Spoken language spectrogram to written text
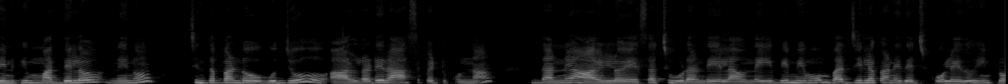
దీనికి మధ్యలో నేను చింతపండు గుజ్జు ఆల్రెడీ రాసి పెట్టుకున్నా. దాన్ని ఆయిల్లో వేసా చూడండి ఎలా ఉంది. ఇవి మేము బజ్జీలకు అనేది తెచ్చుకోలేదు. ఇంట్లో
